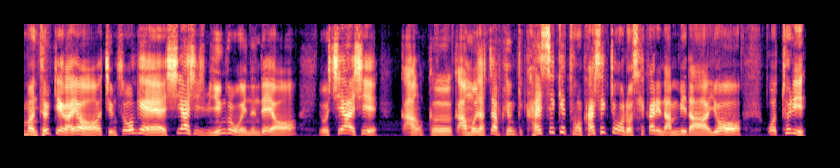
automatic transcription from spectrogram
보면 들깨가요, 지금 속에 씨앗이 지금 연결하고 있는데요. 요 씨앗이 까, 그 까모잡잡 갈색 계통 갈색 쪽으로 색깔이 납니다. 요 꼬투리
